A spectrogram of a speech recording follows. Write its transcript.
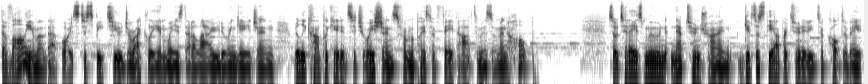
the volume of that voice to speak to you directly in ways that allow you to engage in really complicated situations from a place of faith, optimism, and hope. So today's Moon Neptune trine gives us the opportunity to cultivate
